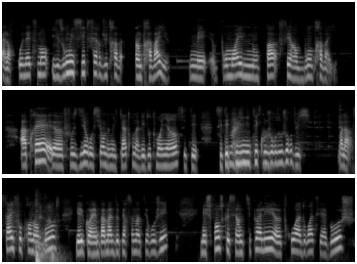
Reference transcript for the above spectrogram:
alors honnêtement, ils ont essayé de faire du travail, un travail, mais pour moi, ils n'ont pas fait un bon travail. Après, il euh, faut se dire aussi, en 2004, on avait d'autres moyens, c'était, c'était plus limité qu'au jour d'aujourd'hui. Voilà, ça, il faut prendre en compte. Il y a eu quand même pas mal de personnes interrogées, mais je pense que c'est un petit peu allé euh, trop à droite et à gauche,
